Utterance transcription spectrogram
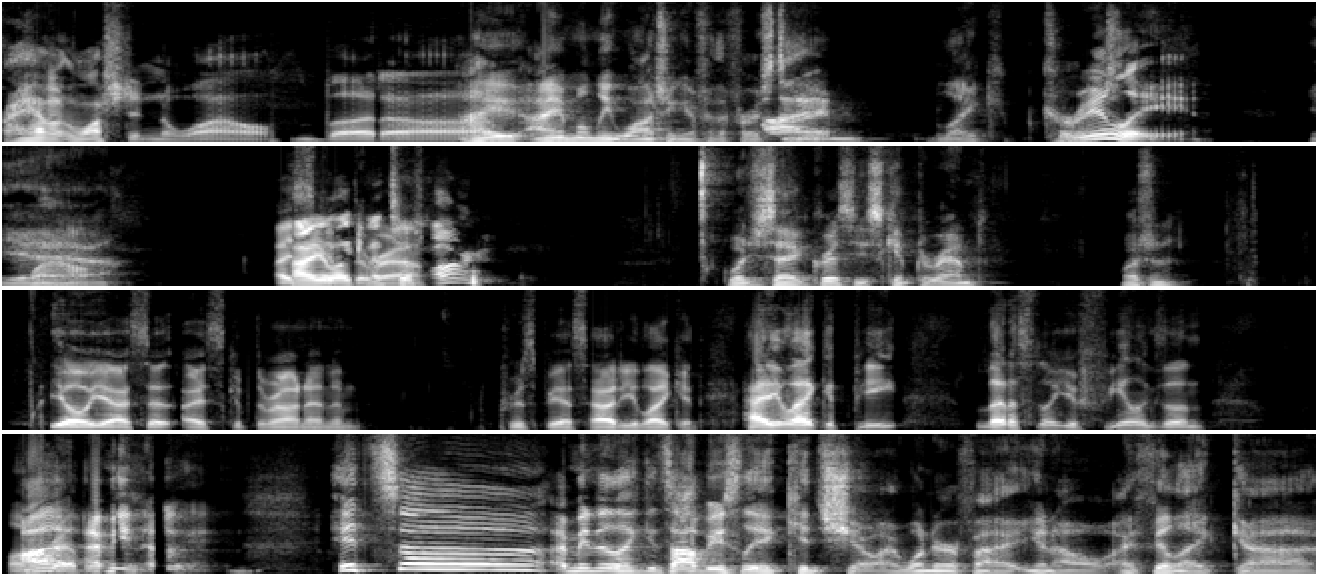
I haven't watched it in a while, but uh, I I am only watching it for the first I- time. Like currently. really. Yeah. Wow. I How you skipped liking it so far? What'd you say, Chris? You skipped around watching it. Yo, yeah, I said I skipped around and then Chrispy asked, "How do you like it? How do you like it, Pete? Let us know your feelings on on I, Rebels." I mean, okay. it's uh, I mean, like it's obviously a kids show. I wonder if I, you know, I feel like, uh,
